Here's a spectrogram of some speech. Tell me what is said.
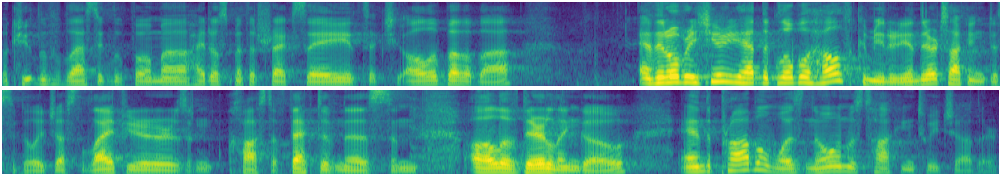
acute lymphoblastic lymphoma, high dose methotrexate, all of blah, blah, blah. And then over here, you had the global health community, and they're talking disability adjusted life years and cost effectiveness and all of their lingo. And the problem was no one was talking to each other.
